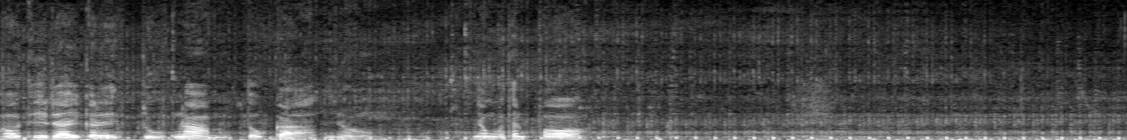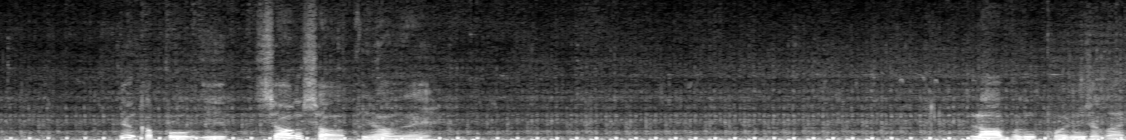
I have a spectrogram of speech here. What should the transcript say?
เอาที่ได้ก็ได้จูบน้ำตกกาพี่น้องยังว่าท่านพ่อยังกระปูอีกสองสอบพี่น้องเลยรอบบิ่งผลซะก่อน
